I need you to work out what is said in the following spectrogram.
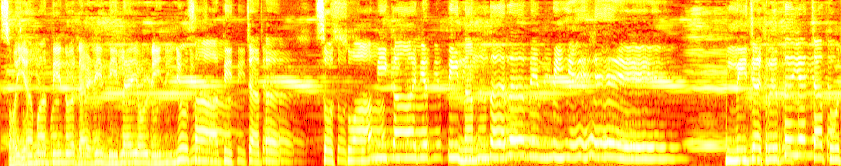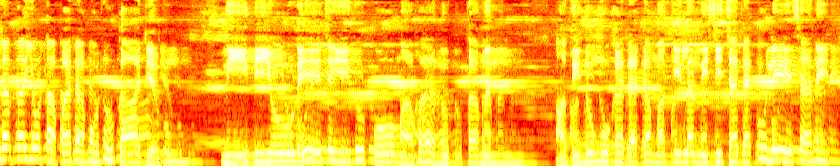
സ്വയമതിനൊരഴി നിലയൊഴിഞ്ഞു സാധിച്ചത്. സ്വസ്വാമി കാര്യത്തിനന്തരമെന്നിയേ. നിജഹൃദയ ഹൃദയ ചതുരതയൊട പരമൊരു കാര്യവും നീതിയോടെ ചെയ്തു പോമവനുത്തമൻ. അതിനു മുഖരകമകില നിശിചരകുലേശനെ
